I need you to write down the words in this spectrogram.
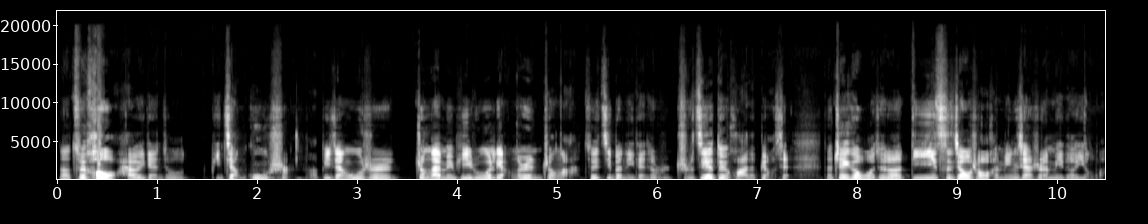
那最后还有一点就比讲故事啊，比讲故事。争 MVP，如果两个人争啊，最基本的一点就是直接对话的表现。那这个我觉得第一次交手很明显是恩比德赢了，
